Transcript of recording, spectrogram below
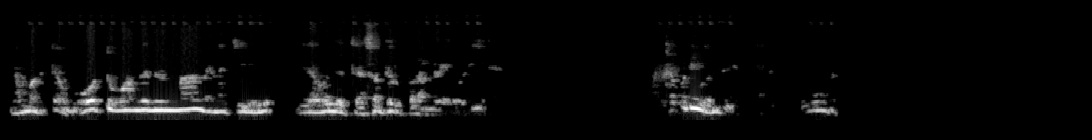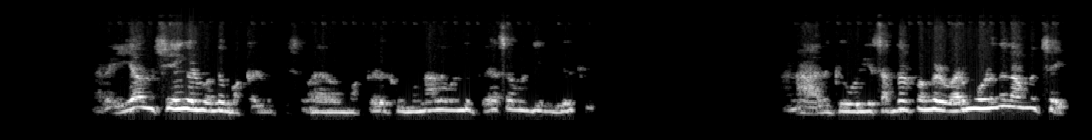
நம்ம கிட்ட ஓட்டு வாங்கணும்னா நினைச்சு இத வந்து திசை திருப்புறாங்களே ஒழிய மற்றபடி வந்து நிறைய விஷயங்கள் வந்து மக்கள் மக்களுக்கு முன்னால வந்து பேச வேண்டியது இருக்கு. ஆனா அதுக்கு உரிய சந்தர்ப்பங்கள் வரும்பொழுது நாம செய்வோம்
